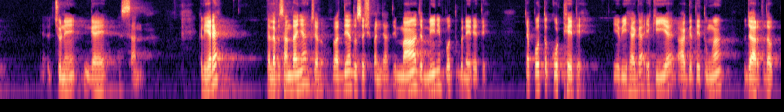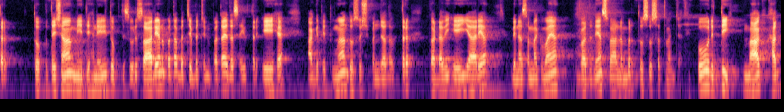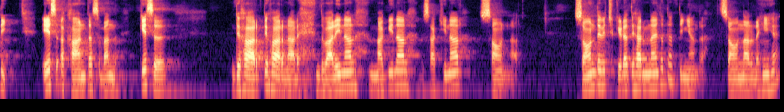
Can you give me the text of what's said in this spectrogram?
ਚੁਣੇ ਗਏ ਸਨ। ਕਲੀਅਰ ਹੈ? ਗੱਲਾਂ ਪਸੰਦ ਆਈਆਂ? ਚਲੋ, ਵਧਦੇ ਹਾਂ 256 ਤੇ। ਮਾਂ ਜੰਮੀ ਨਹੀਂ ਪੁੱਤ ਬਨੇਰੇ ਤੇ, ਜਾਂ ਪੁੱਤ ਕੋਠੇ ਤੇ। ਇਹ ਵੀ ਹੈਗਾ, ਇਹ ਕੀ ਹੈ? ਅੱਗ ਤੇ ਧੂਆਂ ਬੁਝਾਰਤ ਦਾ ਉੱਤਰ। ਧੁੱਪ ਤੇ ਛਾਂ, ਮੀਂਹ ਤੇ ਹਨੇਰੀ, ਧੁੱਪ ਤੇ ਸੂਰਜ। ਸਾਰਿਆਂ ਨੂੰ ਪਤਾ ਬੱਚੇ ਬੱਚੇ ਨੂੰ ਪਤਾ, ਇਹਦਾ ਸਹੀ ਉੱਤਰ ਇਹ ਹੈ। ਅੱਗ ਤੇ ਧੂਆਂ 256 ਦਾ ਉੱਤਰ। ਤੁਹਾਡਾ ਵੀ ਇਹੀ ਆ ਰਿਹਾ। ਬਿਨਾਂ ਸਮਾਂ ਗਵਾਇਆ ਵੱਧਦੇ ਹਾਂ ਸਵਾਲ ਨੰਬਰ 257 ਤੇ। ਉਹ ਰਿੱਧੀ ਮਾਗ ਖਾਦੀ ਇਸ ਅਖਾਣ ਦਾ ਸੰਬੰਧ ਕਿਸ ਦਿਹਾਰ ਤਿਉਹਾਰ ਨਾਲ ਹੈ? ਦੀਵਾਲੀ ਨਾਲ ਮਾਗੀ ਨਾਲ, ਵਿਸਾਖੀ ਨਾਲ ਸੌਣ ਨਾਲ। ਸੌਣ ਦੇ ਵਿੱਚ ਕਿਹੜਾ ਤਿਉਹਾਰ ਮਨਾਇਆ ਜਾਂਦਾ? ਤੀਆਂ ਦਾ। ਸੌਣ ਨਾਲ ਨਹੀਂ ਹੈ,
